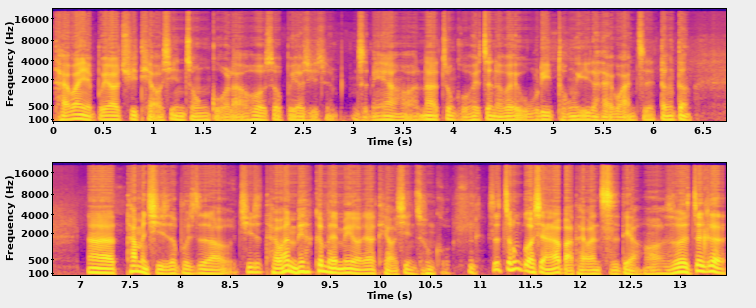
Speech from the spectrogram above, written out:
台湾也不要去挑衅中国啦，或者说不要去怎怎么样啊，那中国会真的会武力统一的台湾这等等。那他们其实都不知道，其实台湾没有根本没有要挑衅中国，是中国想要把台湾吃掉啊！所以这个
